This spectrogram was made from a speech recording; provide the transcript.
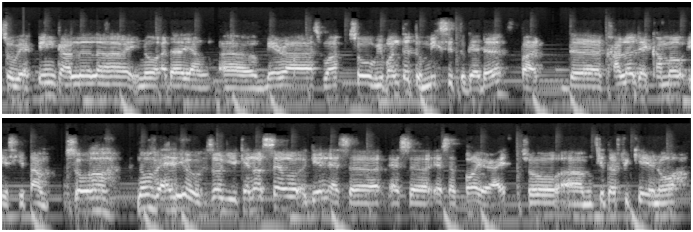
So we have pink color lah, you know, ada yang uh, merah semua. So we wanted to mix it together, but the color that come out is hitam. So no value. So you cannot sell again as a as a as a toy, right? So um, kita fikir, you know,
